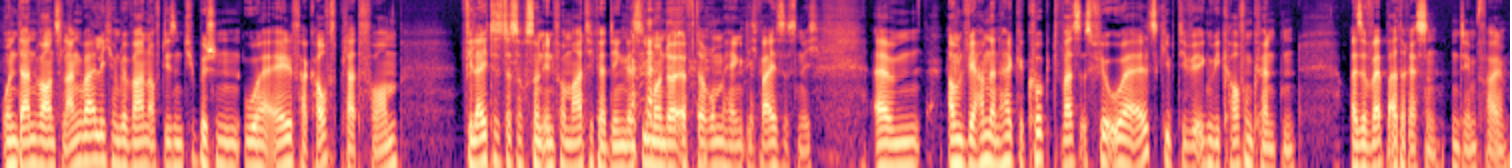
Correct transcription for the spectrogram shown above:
Und dann war uns langweilig und wir waren auf diesen typischen URL-Verkaufsplattformen. Vielleicht ist das auch so ein Informatiker-Ding, dass Simon da öfter rumhängt, ich weiß es nicht. Ähm, und wir haben dann halt geguckt, was es für URLs gibt, die wir irgendwie kaufen könnten. Also Webadressen in dem Fall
